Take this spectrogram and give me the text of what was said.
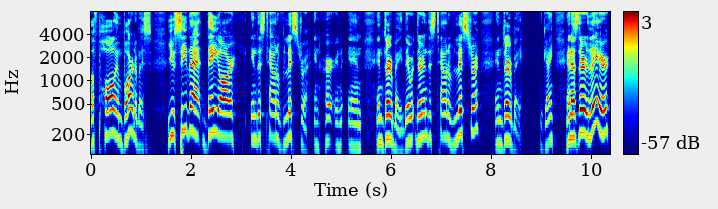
of Paul and Barnabas, you see that they are in this town of Lystra in her in Derbe. They're they're in this town of Lystra and Derbe. Okay, and as they're there,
